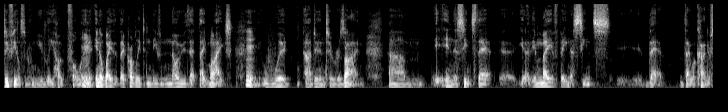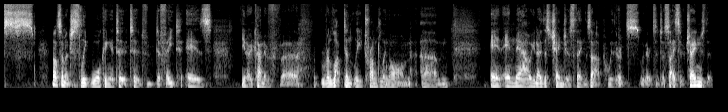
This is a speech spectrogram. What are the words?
do feel sort of newly hopeful mm. in, in, a way that they probably didn't even know that they might mm. were Ardern to resign. Um, in the sense that uh, you know there may have been a sense that they were kind of s- not so much sleepwalking to, to defeat as you know kind of uh, reluctantly trundling on. Um, and and now you know this changes things up whether it's whether it's a decisive change that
